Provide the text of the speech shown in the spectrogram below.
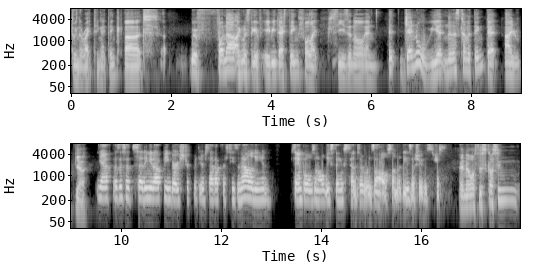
doing the right thing, I think. But with for now, I'm going to stick with A/B testing for like seasonal and general weirdness kind of thing. That I yeah yeah. As I said, setting it up, being very strict with your setup for seasonality and samples and all these things tend to resolve some of these issues. Just and I was discussing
